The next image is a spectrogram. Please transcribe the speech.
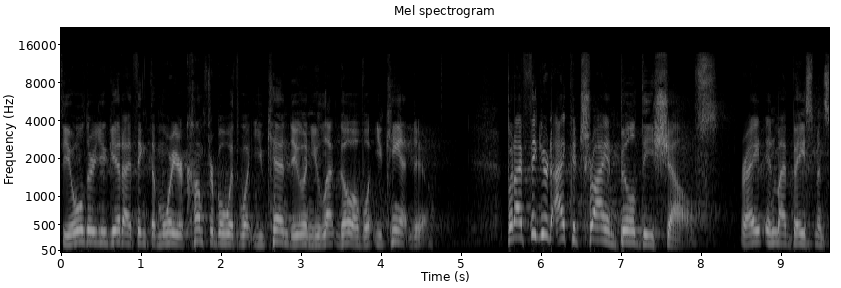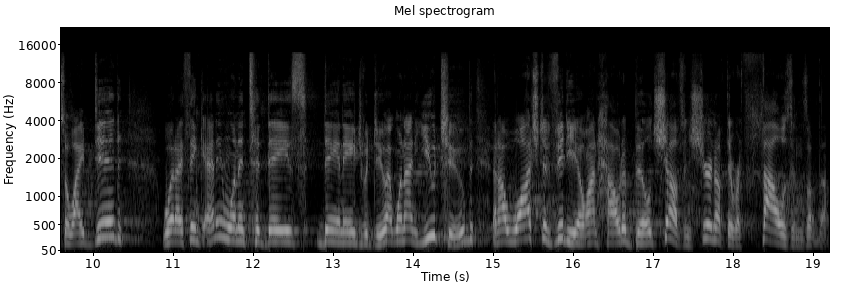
The older you get, I think the more you're comfortable with what you can do and you let go of what you can't do. But I figured I could try and build these shelves, right, in my basement. So I did what I think anyone in today's day and age would do. I went on YouTube and I watched a video on how to build shelves, and sure enough, there were thousands of them.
